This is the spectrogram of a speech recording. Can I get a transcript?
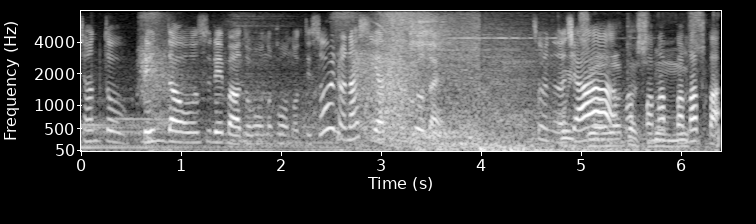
ちゃんと連打をすればどうのこうのってそういうのなしやって兄弟そういうのなしああマッパマッパマッパ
